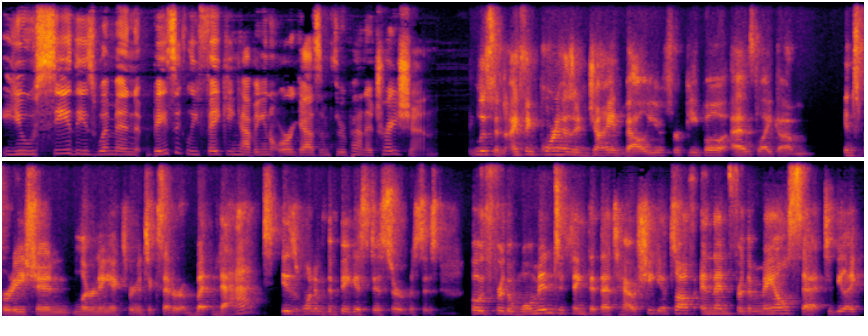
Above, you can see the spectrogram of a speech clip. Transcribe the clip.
you see these women basically faking having an orgasm through penetration. Listen, I think porn has a giant value for people as like um inspiration, learning experience, etc. But that is one of the biggest disservices, both for the woman to think that that's how she gets off, and then for the male set to be like,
